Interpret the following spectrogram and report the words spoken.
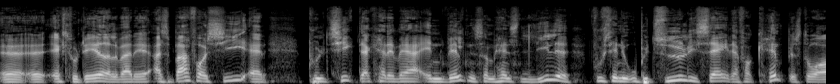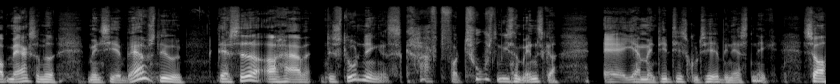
øh, øh, ekskluderet, eller hvad det er. Altså bare for at sige, at politik, der kan det være en hvilken som helst lille, fuldstændig ubetydelig sag, der får kæmpe stor opmærksomhed. Men i erhvervslivet, der sidder og har beslutningskraft for tusindvis af mennesker, øh, jamen det diskuterer vi næsten ikke. Så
